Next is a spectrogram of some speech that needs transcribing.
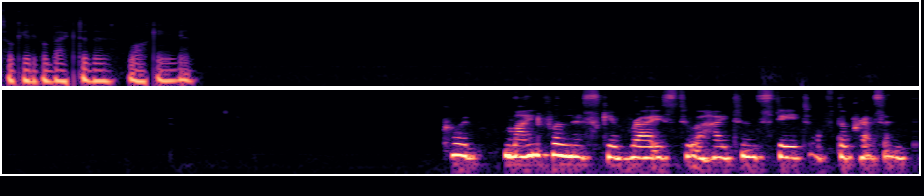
it's okay to go back to the walking again. Could mindfulness give rise to a heightened state of the present?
